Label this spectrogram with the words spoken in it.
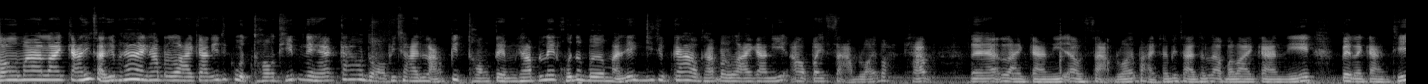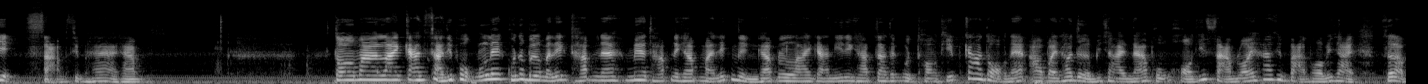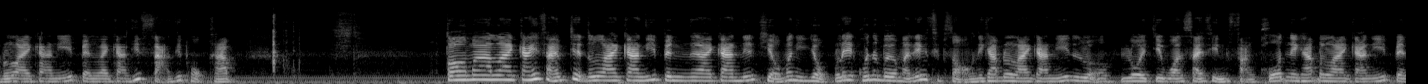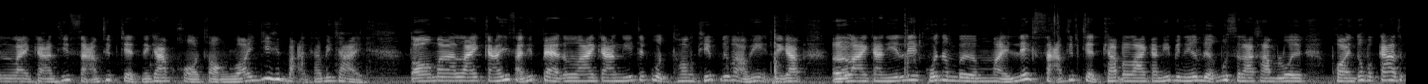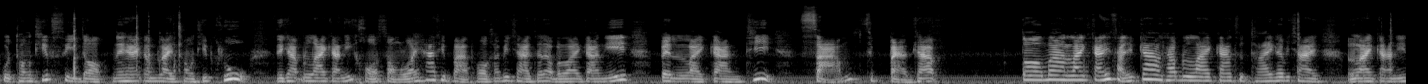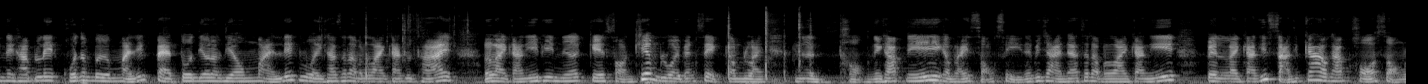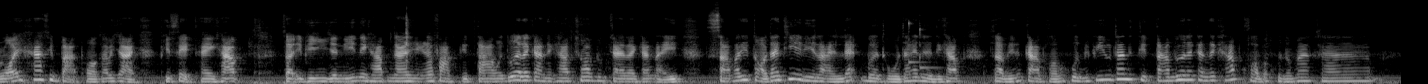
ต่อมารายการที่ 35 ครับ รายการนิติกุฎทองทิพย์นะฮะ9ดอกพิชายหลังปิดทองเต็มครับ เลขค้นัมเบอร์หมายเลข 29 ครับ รายการนี้เอาไป 300 บาทครับนะฮะรายการนี้เอา 300 บาทครับพี่ชายสำหรับรายการนี้เป็นรายการที่ 35 ครับ ต่อมารายการที่36เลขคุณเบอร์หมายเลขทับนะ แม่ทับนะครับหมายเลขหนึ่งครับรายการนี้นะครับจานตะกุดทองทิพย์9ดอกนะเอาไปเท่าเดิมพี่ชายนะ ผมขอที่ 350 บาทพอพี่ชายสำหรับรายการนี้เป็นรายการที่ 36 ครับต่อมารายการที่37รายการนี้เป็นรายการเนื้อเขียวมณีหยกเลขค้นเบอร์หมายเลข12นะครับรายการนี้โรยจีวรสายสินฝังโค้ดนะครับรายการนี้เป็นรายการที่37นะครับขอ220บาทครับพี่ชาย ต่อมารายการที่ 38 รายการนี้จะกุดทองทิพย์หรือเปล่าพี่นะครับรายการนี้เลขโค้ดนัมเบอร์ใหม่เลข 37 ครับรายการนี้เป็นเนื้อเหลืองมุสลาคำโรยพลอยต้นปะก้าตะกุดทองทิพย์4ดอกนะฮะกำไรทองทิพย์ครู่นะครับรายการนี้ขอ 250 บาทพอครับพี่ชายสำหรับรายการนี้เป็นรายการที่ 38 ครับ ต่อมารายการที่ 39 ครับ รายการสุดท้ายครับพี่ชาย รายการนี้นะครับ เลขโค้ดนัมเบอร์หมายเลข 8 ตัวเดียวหลักเดียว หมายเลขรวยครับสำหรับรายการสุดท้าย รายการนี้พี่เนื้อเกสรเข้มรวยแบงเสกกำไรเงินทองนะครับนี่กำไร2สีนะพี่ชายนะสำหรับรายการนี้เป็นรายการที่ 39 ครับ ขอ 250 บาทพอครับพี่ชายพิเศษให้ครับ สำหรับอีพีเย็นนี้นะครับนายยังฝากติดตามกันด้วยแล้วกันนะครับ ชอบถูกใจรายการไหน สามารถติดต่อได้ที่ดีไลน์และเบอร์โทรได้เลยนะครับสำหรับวันนี้ต้องกราบขอบคุณพี่ๆทุกท่านที่ติดตามด้วยแล้วกันนะครับ ขอบพระคุณมากครับ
